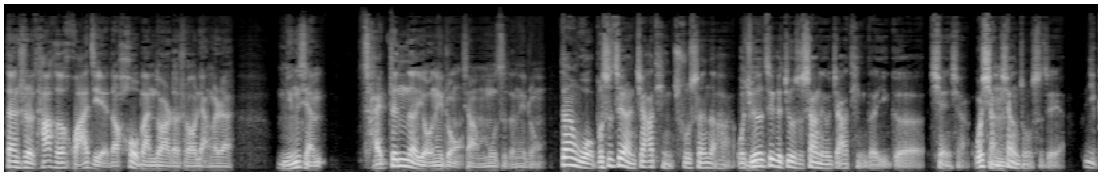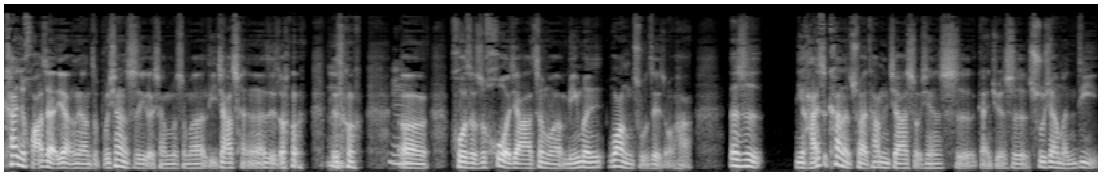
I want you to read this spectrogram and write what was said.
但是他和华姐的后半段的时候，两个人明显才真的有那种像母子的那种。但我不是这样家庭出身的哈，我觉得这个就是上流家庭的一个现象，我想象中是这样。你看着华仔样样子，不像是一个什么什么李嘉诚啊这种，这种，嗯，或者是霍家这么名门望族这种哈，但是你还是看得出来，他们家首先是感觉是书香门第，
